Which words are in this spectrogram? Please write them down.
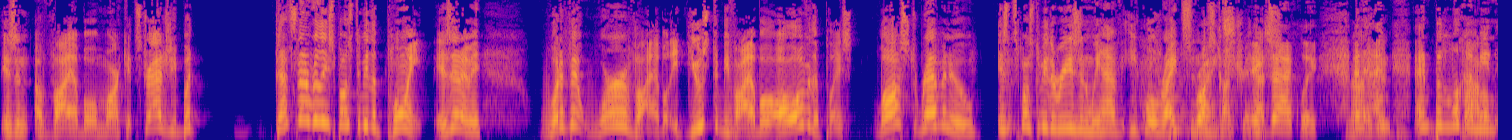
isn't a viable market strategy, but that's not really supposed to be the point, is it? I mean, what if it were viable? It used to be viable all over the place. Lost revenue isn't supposed to be the reason we have equal rights in this country. That's exactly. And, and, and but look, I mean,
